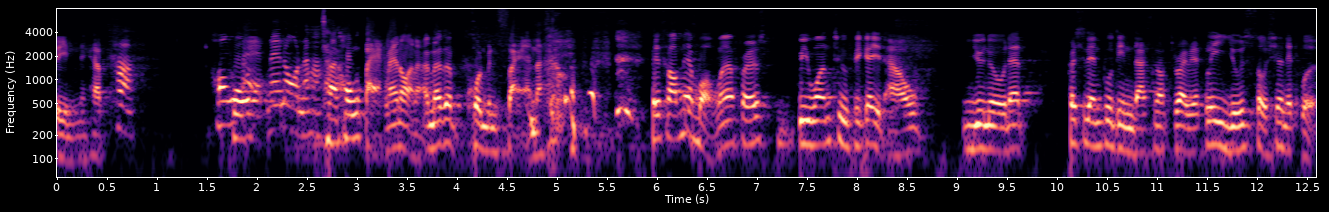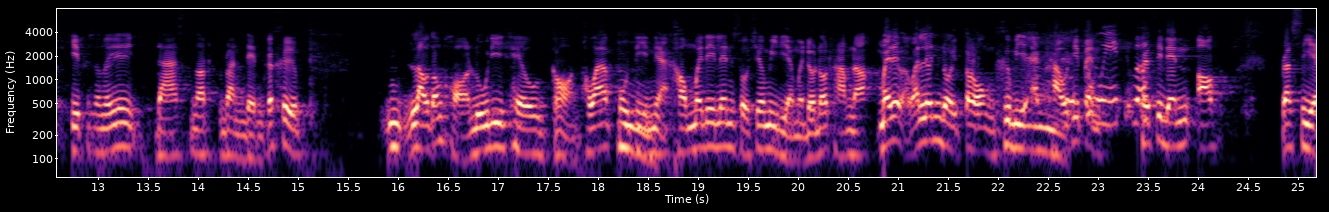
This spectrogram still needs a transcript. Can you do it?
ตินนะครับค่ะ ห้องแตกแน่นอนนะคะ ใช่ห้องแตกแน่นอนนะน่าจะคนเป็นแสนนะเพสคอฟเนี่ยบอกว่า first we want to figure it out you know that President Putin does not directly use social network he personally does not run them ก็คือเราต้องขอรู้ detail ก่อน เพราะว่าปูตินเนี่ยเขาไม่ได้เล่นโซเชียลมีเดียเหมือนโดนัลด์ทรัมป์เนาะไม่ได้แบบว่าเล่นโดยตรง คือมี account ที่เป็น president of รัสเซีย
